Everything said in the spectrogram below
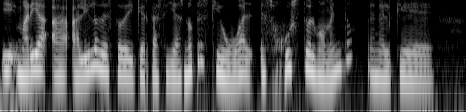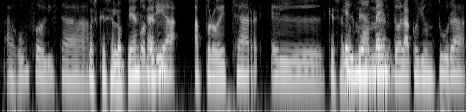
Y María, a- al hilo de esto de Iker Casillas, ¿no crees que igual es justo el momento en el que algún futbolista Pues que se lo piensen. podría aprovechar el, Que se lo el piensen. momento, la coyuntura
